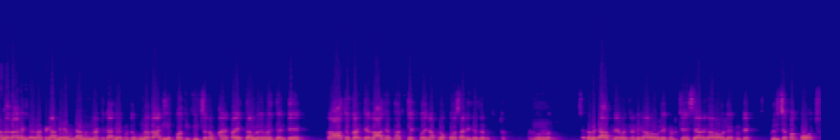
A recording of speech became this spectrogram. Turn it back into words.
ఉన్నదాన్ని లేనట్టుగా లేనిదాన్ని ఉన్నట్టుగా లేకుంటే ఉన్నదాన్ని ఎక్కువ చూపించడం అనే ప్రయత్నంలో ఏమైందంటే రాజు కంటే రాజభక్తి ఎక్కువైనప్పుడు ఒక్కోసారి ఇదే జరుగుతుంటుంది. ఇప్పుడు జగన్గా రేవంత్ రెడ్డి గారో లేకుంటే కేసీఆర్ గారో లేకుంటే వీళ్ళు చెప్పకపోవచ్చు.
